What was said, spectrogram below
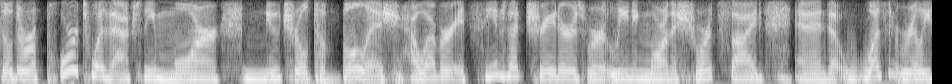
So the report was actually more neutral to bullish. However, it seems that traders were leaning more on the short side and wasn't really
